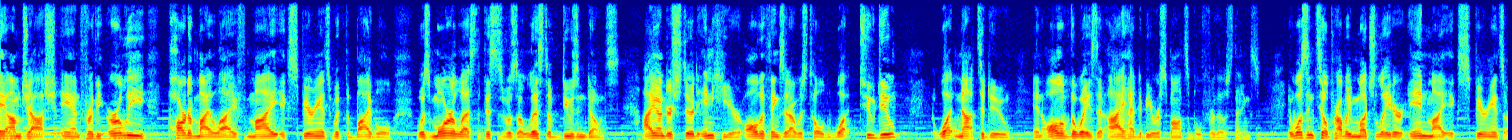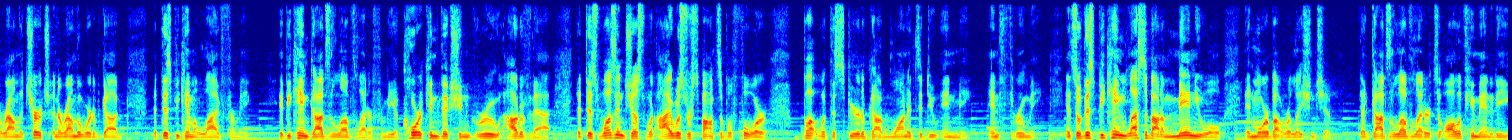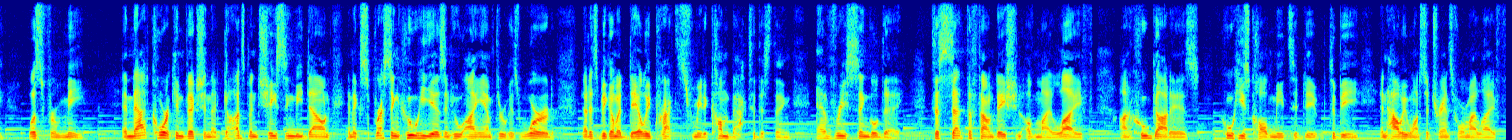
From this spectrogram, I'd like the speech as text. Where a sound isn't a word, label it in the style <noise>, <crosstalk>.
Hey, I'm Josh, and for the early part of my life, my experience with the Bible was more or less that this was a list of do's and don'ts. I understood in here all the things that I was told what to do, what not to do, and all of the ways that I had to be responsible for those things. It wasn't until probably much later in my experience around the church and around the Word of God that this became alive for me. It became God's love letter for me. A core conviction grew out of that, that this wasn't just what I was responsible for, but what the Spirit of God wanted to do in me and through me. And so this became less about a manual and more about relationship. That God's love letter to all of humanity was for me. And that core conviction that God's been chasing me down and expressing who He is and who I am through His Word, that it's become a daily practice for me to come back to this thing every single day to set the foundation of my life on who God is, who He's called me to, do, to be, and how He wants to transform my life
